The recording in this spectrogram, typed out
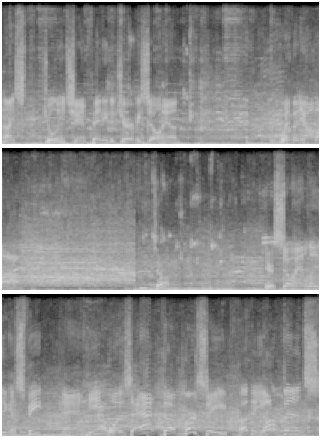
Nice, Julian Champagnie to Jeremy Sochan. Wembanyama. He jumped. Here's Sochan leading his feet, and he was at the mercy of the offense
